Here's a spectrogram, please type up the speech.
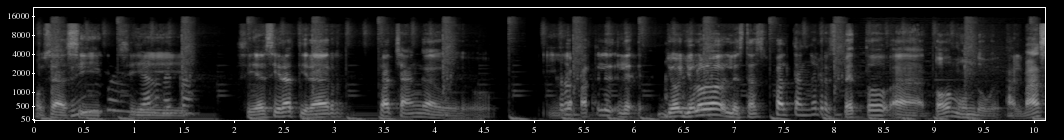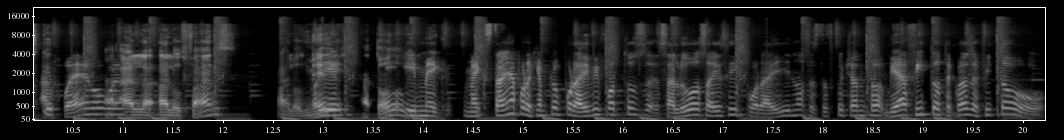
O sea, Sí, si, güey, si, ya la neta. si es ir a tirar pachanga, güey. o- Y Pero- aparte, le- le- yo, yo lo, le estás faltando el respeto a todo mundo, güey. Al Al básquet, juego, güey. a, a la- a los fans, a los medios, a todos. Y, me, extraña, por ejemplo, por ahí vi fotos, saludos ahí si por ahí nos está escuchando. Vi a Fito, ¿te acuerdas de Fito,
